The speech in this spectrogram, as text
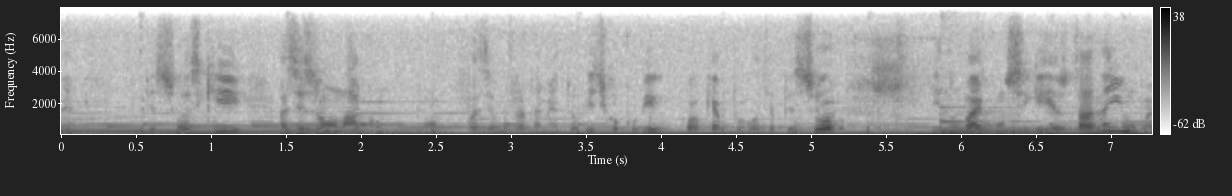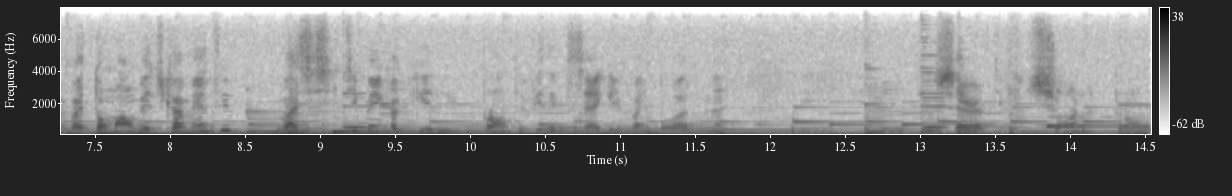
Né? Pessoas que às vezes vão lá com, vão fazer um tratamento comigo, qualquer outra pessoa, e não vai conseguir resultado nenhum, mas vai tomar um medicamento e vai se sentir bem com aquilo. E pronto, vida que segue e vai embora, né? deu certo e funciona, pronto.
